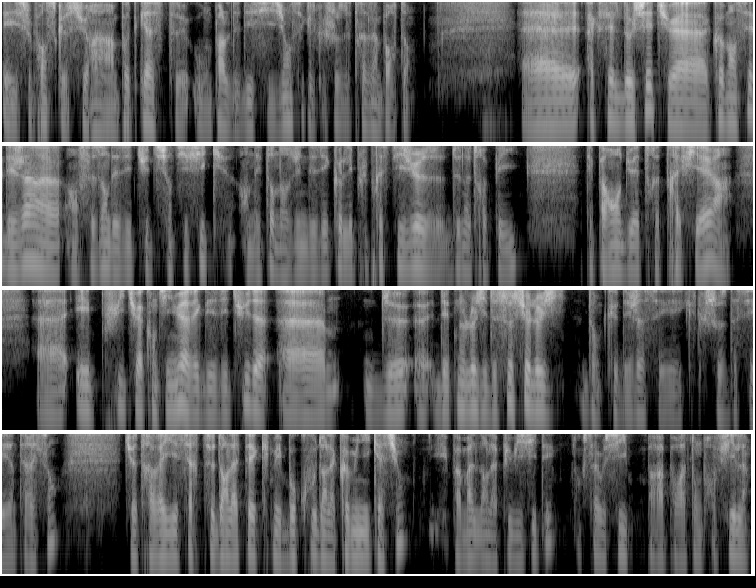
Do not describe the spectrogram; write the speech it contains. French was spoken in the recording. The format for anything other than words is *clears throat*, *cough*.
Et je pense que sur un podcast où on parle de décision, c'est quelque chose de très important. Euh, Axel Daucher, tu as commencé déjà euh, en faisant des études scientifiques, en étant dans une des écoles les plus prestigieuses de notre pays. Tes parents ont dû être très fiers. Euh, et puis tu as continué avec des études euh, de euh, d'ethnologie, de sociologie. Donc euh, déjà c'est quelque chose d'assez intéressant. Tu as travaillé certes dans la tech, mais beaucoup dans la communication et pas mal dans la publicité. Donc ça aussi, par rapport à ton profil,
